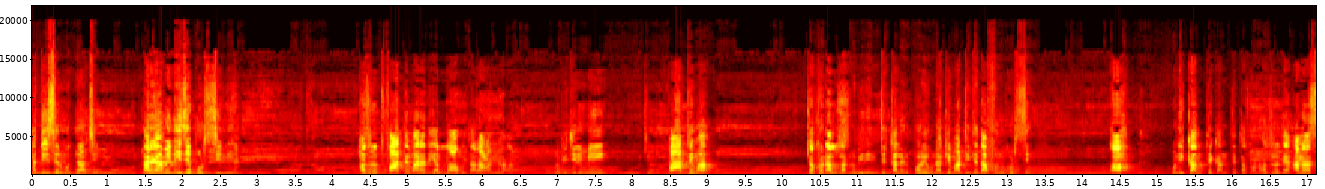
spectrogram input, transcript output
হাদিসের মধ্যে আছে। আরে আমি নিজে পড়ছি মিয়া। হজরত ফাতেমা রাদি আল্লাহ আনহা, নবীজির মেয়ে ফাতেমা, যখন আল্লাহ নবীর ইন্তেকালের পরে উনাকে মাটিতে দাফন করছে, আহ, উনি কানতে কানতে তখন হজরতে আনাস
